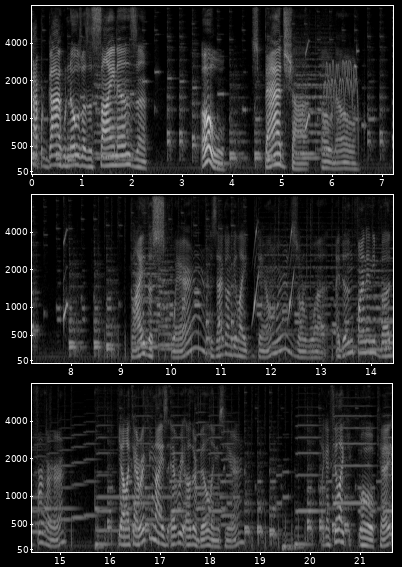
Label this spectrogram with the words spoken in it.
type of guy who knows what a sign is? Uh, oh! Spad shop. Oh no. By the square? Is that gonna be like downwards or what? I didn't find any bud for her. Yeah, like I recognize every other buildings here. Like I feel like, oh, okay,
